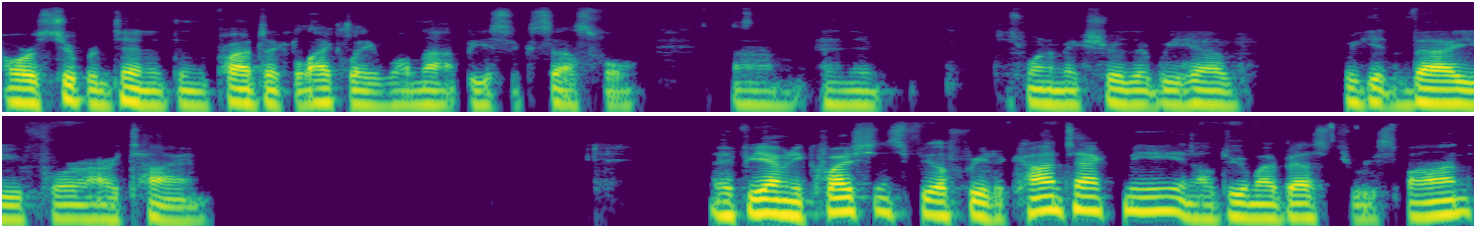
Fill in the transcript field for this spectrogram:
or superintendent, then the project likely will not be successful. Um, and just want to make sure that we have, we get value for our time. If you have any questions, feel free to contact me and I'll do my best to respond.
